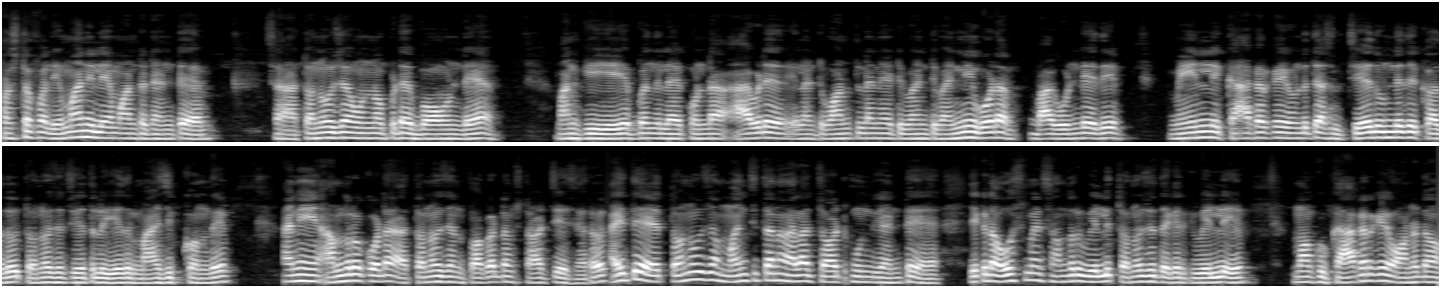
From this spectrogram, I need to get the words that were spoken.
ఫస్ట్ ఆఫ్ ఆల్ ఇమానీలు ఏమంటాడంటే తనూజ ఉన్నప్పుడే బాగుండే. మనకి ఏ ఇబ్బంది లేకుండా ఆవిడే ఇలాంటి వంటలు అనేటువంటివన్నీ కూడా బాగా ఉండేది. మెయిన్లీ కాకరకాయ వండితే అసలు చేదు ఉండేదే కాదు. తనూజ చేతిలో ఏదో మ్యాజిక్ ఉంది. అని అందరూ కూడా తనూజని పొగడడం స్టార్ట్ చేశారు. అయితే తనూజ మంచితనం ఎలా చాటుకుంది అంటే ఇక్కడ హౌస్ మేట్స్ అందరూ వెళ్ళి తనూజ దగ్గరికి వెళ్ళి మాకు కాకరకాయ వండడం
